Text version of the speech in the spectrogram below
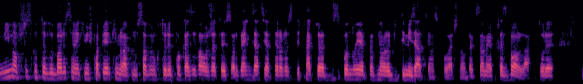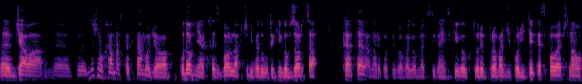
mimo wszystko te wybory są jakimś papierkiem lakmusowym, który pokazywał, że to jest organizacja terrorystyczna, która dysponuje pewną legitymizacją społeczną. Tak samo jak Hezbollah, który e, działa, e, zresztą Hamas tak samo działa, podobnie jak Hezbollah, czyli według takiego wzorca kartela narkotykowego meksykańskiego, który prowadzi politykę społeczną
